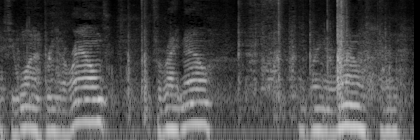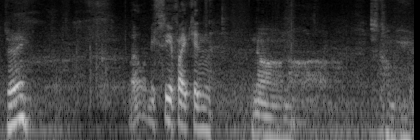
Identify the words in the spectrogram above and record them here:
if you want to bring it around, for right now, I'll bring it around. And Jay? Well, let me see if I can. No, no. Just come here.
